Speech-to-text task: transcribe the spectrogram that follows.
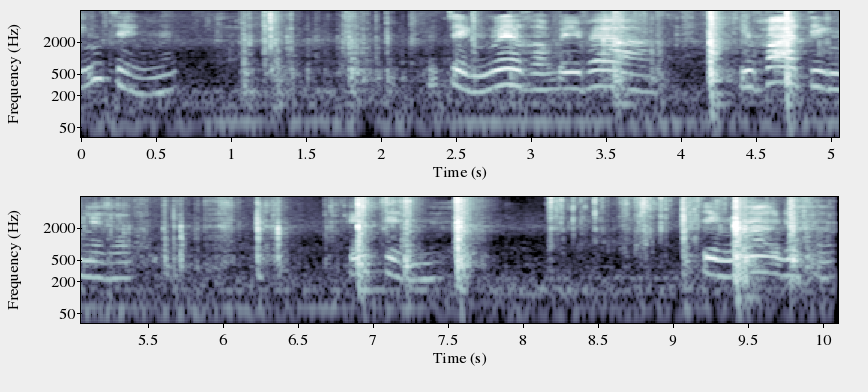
จ๋งเจ๋งเจ๋งด้วยครับมีผ้ามีผ้าจริงเลยครับเจ๋งเจ๋งเจ๋งมากเลยครับ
